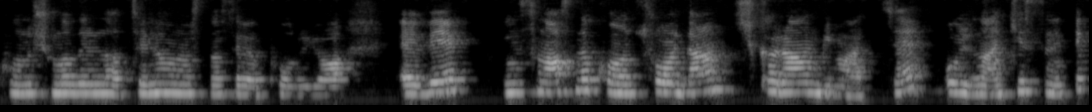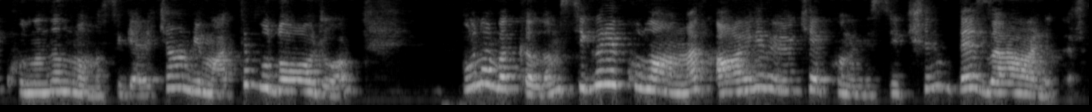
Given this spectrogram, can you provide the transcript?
konuşmalarını hatırlamamasına sebep oluyor e, ve insan aslında kontrolden çıkaran bir madde. O yüzden kesinlikle kullanılmaması gereken bir madde. Bu doğru. Buna bakalım. Sigara kullanmak aile ve ülke ekonomisi için de zararlıdır.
